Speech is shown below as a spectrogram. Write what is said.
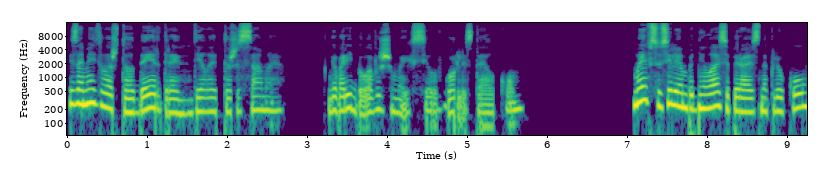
и заметила, что Дейрдре делает то же самое. Говорить было выше моих сил, в горле стоял ком. Мэйв с усилием поднялась, опираясь на клюку.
